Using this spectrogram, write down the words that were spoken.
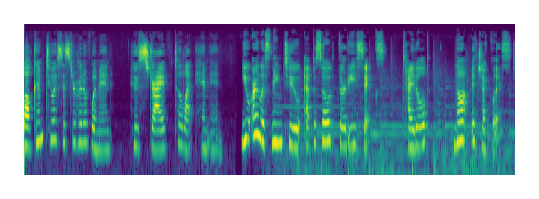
Welcome to a sisterhood of women who strive to let Him in. You are listening to episode 36, titled Not a Checklist.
